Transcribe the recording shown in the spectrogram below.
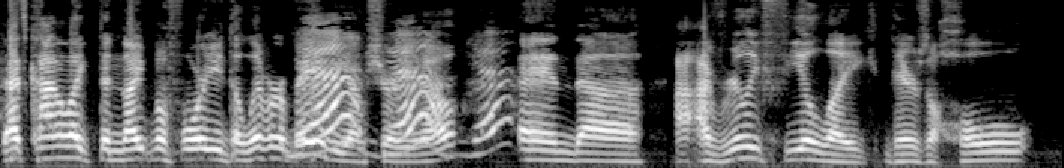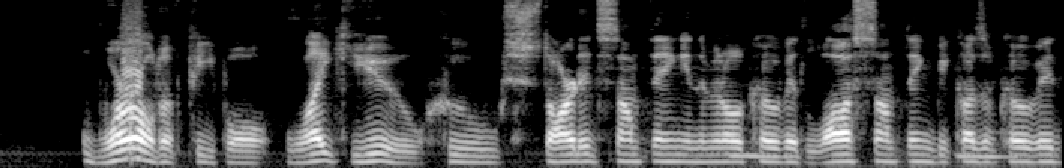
that's kind of like the night before you deliver a baby. yeah, I'm sure you know Yeah, and uh, I really feel like there's a whole world of people like you who started something in the middle of COVID, lost something because of Mhm. COVID.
